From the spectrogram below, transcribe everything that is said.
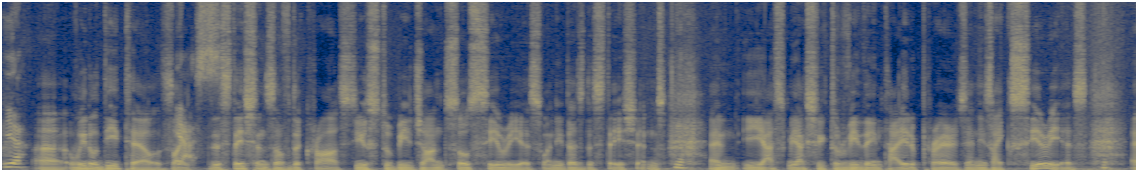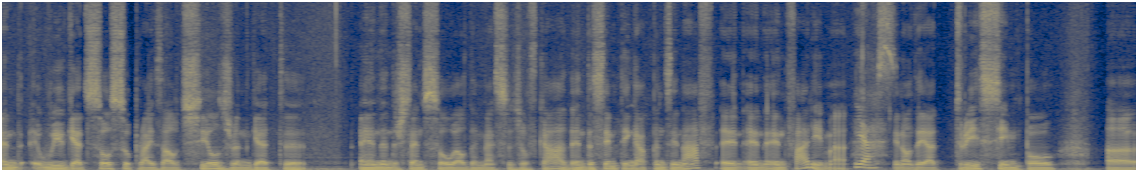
Yeah. uh, little details. Like Yes. the stations of the cross used to be John so serious when he does the stations. Yeah. And he asked me actually to read the entire prayers and he's like serious. And we get so surprised how children get and understand so well the message of God. And the same thing happens in Af- in, in, in Fatima. Yes. You know, they are three simple uh,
